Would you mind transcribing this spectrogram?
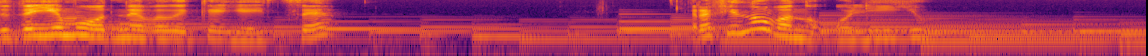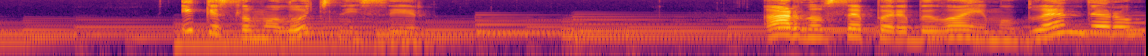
Додаємо одне велике яйце, рафіновану олію і кисломолочний сир. Гарно все перебиваємо блендером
